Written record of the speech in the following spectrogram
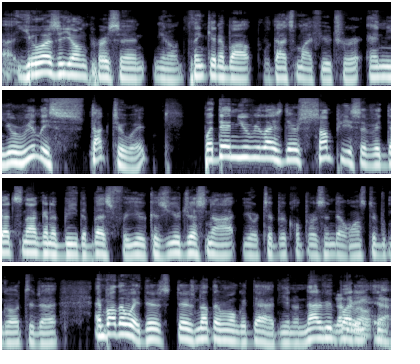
Uh, you as a young person, you know, thinking about that's my future, and you're really stuck to it. But then you realize there's some piece of it that's not going to be the best for you because you're just not your typical person that wants to go to that. And by the way, there's there's nothing wrong with that. You know, not everybody is,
